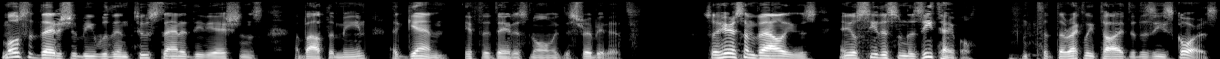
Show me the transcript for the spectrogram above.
Most of the data should be within two standard deviations about the mean, again, if the data is normally distributed. So here are some values, and you'll see this from the z-table, directly tied to the z-scores.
